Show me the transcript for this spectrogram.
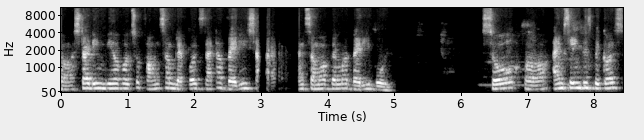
uh, studying, we have also found some leopards that are very shy and some of them are very bold. So uh, I'm saying this because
